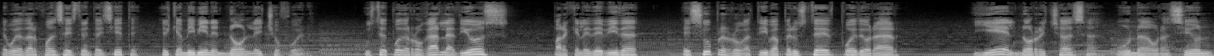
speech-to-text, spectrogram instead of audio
Le voy a dar Juan 6:37. El que a mí viene no le echo fuera. Usted puede rogarle a Dios para que le dé vida, es su prerrogativa, pero usted puede orar y Él no rechaza una oración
